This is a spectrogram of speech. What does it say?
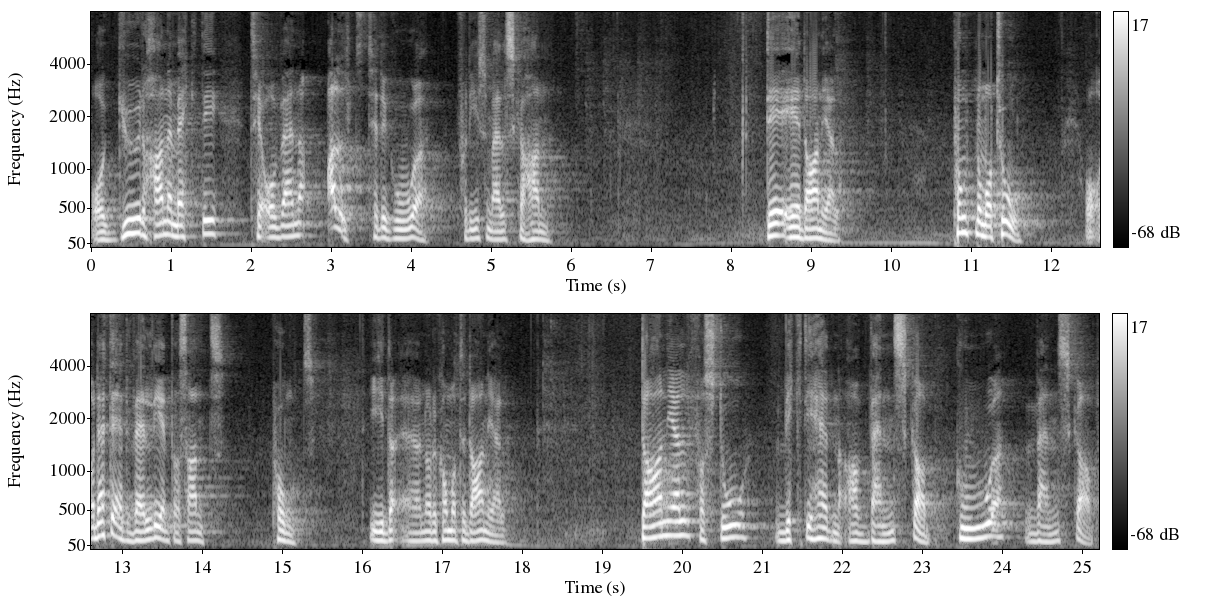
Og Gud, han er mektig til å vende alt til det gode for de som elsker han. Det er Daniel. Punkt nummer to. Og, dette er et veldig interessant punkt når det kommer til Daniel. Daniel forsto viktigheten av vennskap. Gode vennskap.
